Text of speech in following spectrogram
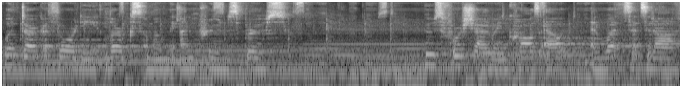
What dark authority lurks among the unpruned spruce? Whose foreshadowing crawls out and what sets it off?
